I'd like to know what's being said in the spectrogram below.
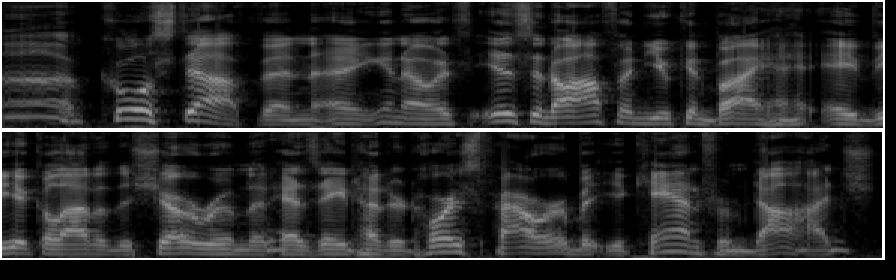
uh, cool stuff. And, uh, you know, it isn't often you can buy a vehicle out of the showroom that has 800 horsepower, but you can from Dodge.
